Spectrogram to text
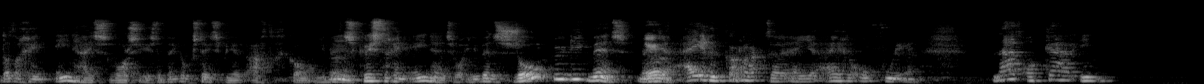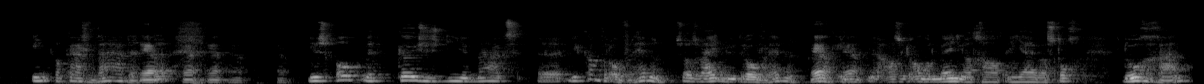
dat er geen eenheidsworst is, daar ben ik ook steeds meer achter gekomen. Je bent Hmm. als christen geen eenheidsworst. Je bent zo'n uniek mens. Met Ja. je eigen karakter en je eigen opvoeding. Laat elkaar in, in elkaars waarde. Ja, ja, ja, ja. Dus ook met keuzes die je maakt, eh, je kan het erover hebben, zoals wij het nu erover hebben. Ja, Ik- ja. als ik een andere mening had gehad en jij was toch doorgegaan,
